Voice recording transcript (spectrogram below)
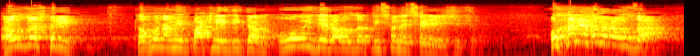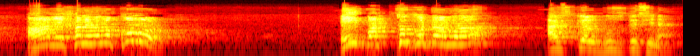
রৌজা শরীফ, তখন আমি পাঠিয়ে দিতাম, ওই যে রৌজা পিছনে ছেড়ে এসেছ। ওখানে হলো রৌজা আর এখানে হলো কবর। এই পার্থক্যটা আমরা আজকাল বুঝতেছি না।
